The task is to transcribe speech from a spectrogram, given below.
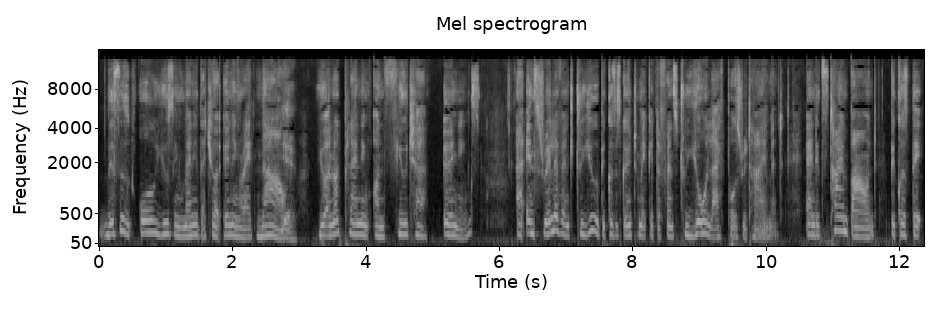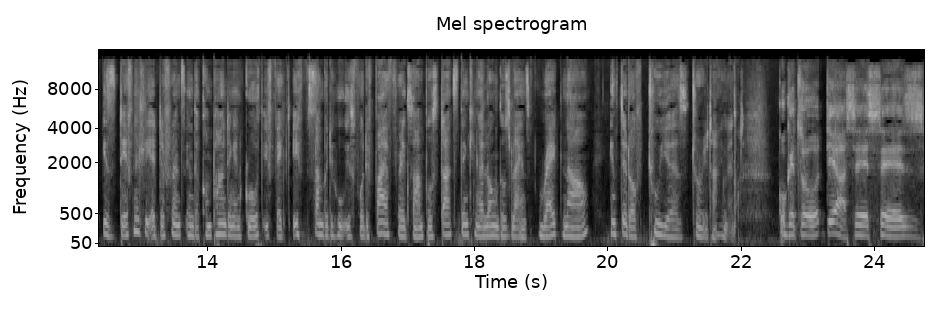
this is all using money that you are earning right now. Yeah. You are not planning on future earnings. Uh, it's relevant to you because it's going to make a difference to your life post retirement. And it's time bound because there is definitely a difference in the compounding and growth effect if somebody who is 45, for example, starts thinking along those lines right now instead of two years to retirement. Koketso Tiase says,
